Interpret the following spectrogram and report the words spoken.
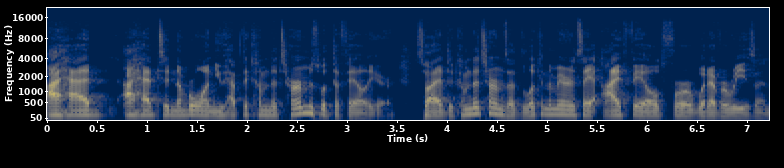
I had I had to number one, you have to come to terms with the failure. So I had to come to terms. I'd look in the mirror and say, I failed for whatever reason.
